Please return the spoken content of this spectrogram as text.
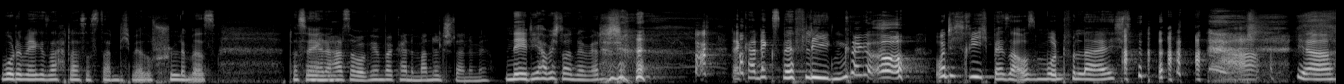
wurde mir gesagt, dass es dann nicht mehr so schlimm ist. Deswegen, ja, da hast du aber auf jeden Fall keine Mandelsteine mehr. nee, die habe ich dann nicht mehr. da kann nichts mehr fliegen. Und ich rieche besser aus dem Mund vielleicht. ja,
